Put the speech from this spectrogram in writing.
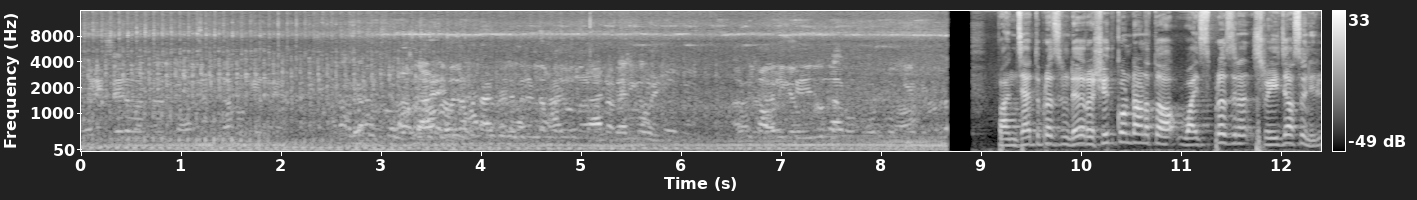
പോലീസുകാർ വന്ന് നോക്കാൻ നോക്കിയിട്ടില്ല താഴെ വഴി. അവർക്ക് കവറിംഗ് പഞ്ചായത്ത് പ്രസിഡന്റ് റഷീദ് കൊണ്ടാണത്ത വൈസ് പ്രസിഡന്റ് ശ്രീജ സുനിൽ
